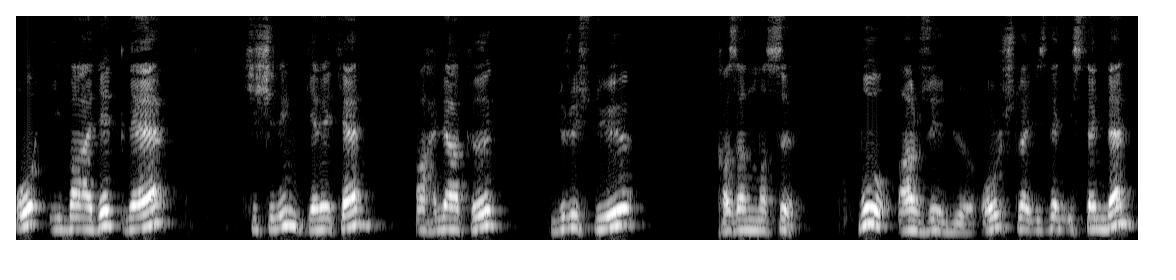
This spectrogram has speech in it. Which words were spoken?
o ibadetle kişinin gereken ahlakı, dürüstlüğü kazanması. Bu arzu ediliyor. Oruçla bizden istenilen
